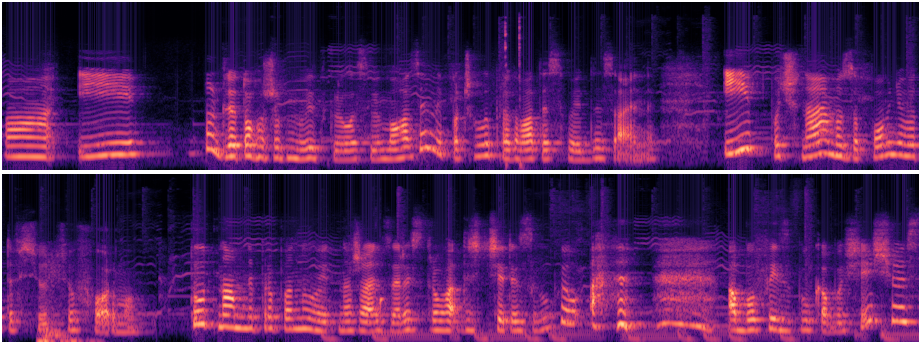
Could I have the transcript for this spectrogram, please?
а, і ну, для того, щоб ми відкрили свій магазин і почали продавати свої дизайни. І починаємо заповнювати всю цю форму. Тут нам не пропонують, на жаль, зареєструватись через Google або Facebook, або ще щось,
